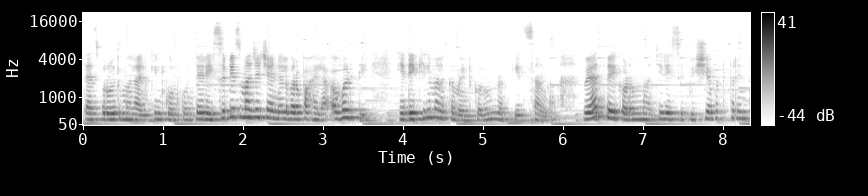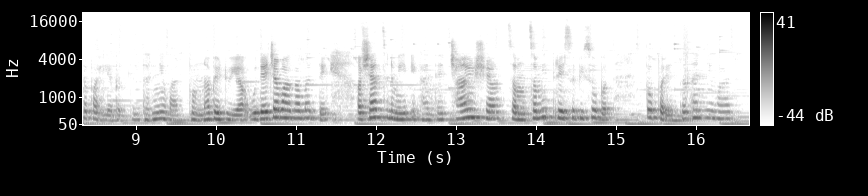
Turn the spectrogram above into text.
त्याचबरोबर तुम्हाला आणखीन कोणकोणत्या रेसिपीज माझ्या चॅनलवर पाहायला आवडतील हे देखील मला कमेंट करून नक्कीच सांगा. वेळात वेळ माझी रेसिपी शेवटपर्यंत पाहिल्याबद्दल धन्यवाद. पुन्हा भेटूया उद्याच्या भागामध्ये. अशाच नवीन एखाद्या छानशा चमचमीत रेसिपीसोबत तोपर्यंत धन्यवाद.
